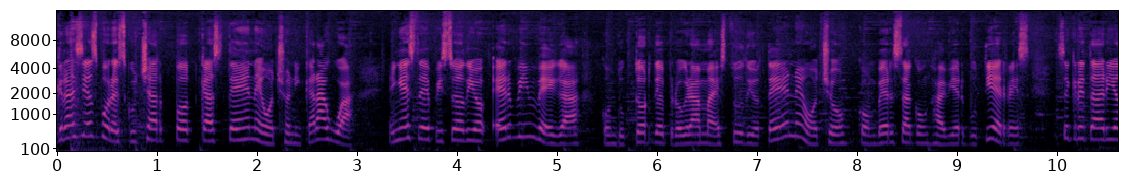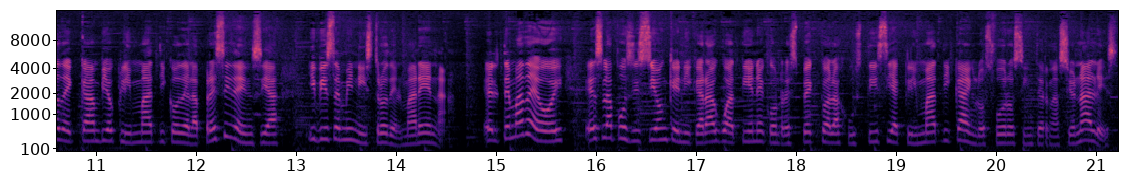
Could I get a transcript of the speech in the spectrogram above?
Gracias por escuchar Podcast TN8 Nicaragua. En este episodio, Ervin Vega, conductor del programa Estudio TN8, conversa con Javier Gutiérrez, secretario de Cambio Climático de la Presidencia y viceministro del Marena. El tema de hoy es la posición que Nicaragua tiene con respecto a la justicia climática en los foros internacionales,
